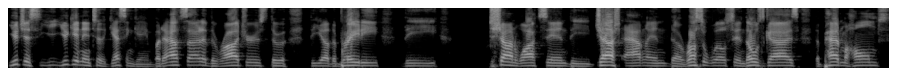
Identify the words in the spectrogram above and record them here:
you're just you're getting into the guessing game. But outside of the Rodgers, the the uh, the Brady, the Deshaun Watson, the Josh Allen, the Russell Wilson, those guys, the Pat Mahomes.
